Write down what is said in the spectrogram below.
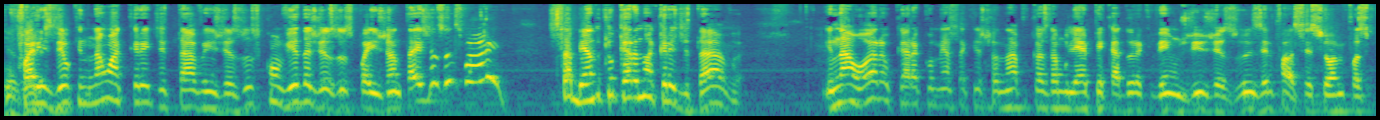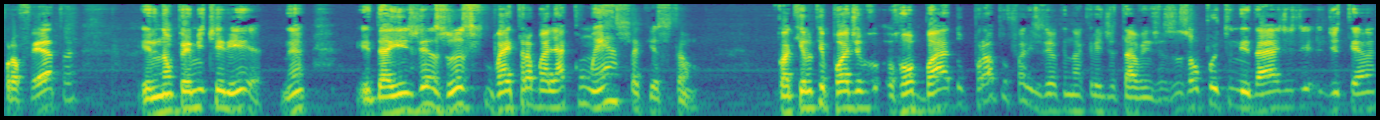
O fariseu que não acreditava em Jesus convida Jesus para ir jantar e Jesus vai, sabendo que o cara não acreditava. E na hora o cara começa a questionar por causa da mulher pecadora que vem ungir Jesus. Ele fala: se esse homem fosse profeta, ele não permitiria. Né? E daí Jesus vai trabalhar com essa questão, com aquilo que pode roubar do próprio fariseu que não acreditava em Jesus a oportunidade de, de ter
